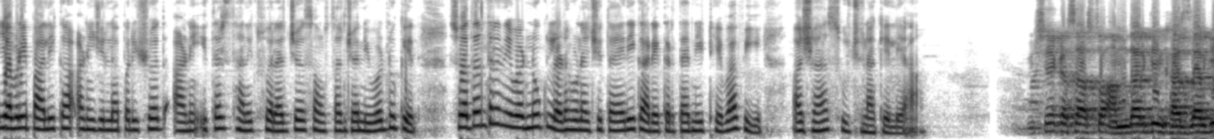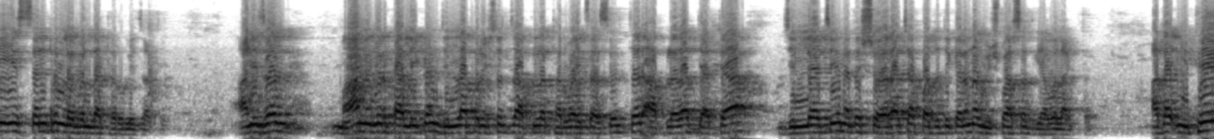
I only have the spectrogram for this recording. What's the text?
यावेळी पालिका आणि जिल्हा परिषद आणि इतर स्थानिक स्वराज्य संस्थांच्या निवडणुकीत स्वतंत्र निवडणूक लढवण्याची तयारी कार्यकर्त्यांनी ठेवावी अशा सूचना केल्या. विषय कसा असतो? आमदारकी खासदारकी हे सेंट्रल लेवलला ठरवली जाते. आणि जर महानगरपालिका जिल्हा परिषद जर आपल्याला ठरवायचं असेल तर आपल्याला त्या त्या जिल्ह्याचे नाही तर शहराच्या पदाधिकाऱ्यांना विश्वासात घ्यावं लागतं. आता इथे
